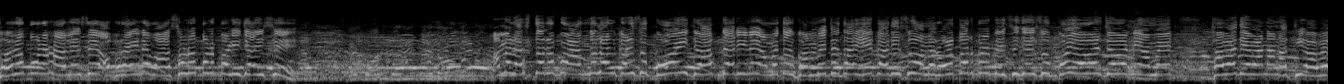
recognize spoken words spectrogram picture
ઘરો પણ હાલે છે, અભરાઈને વાસણો પણ પડી જાય છે. અમે રસ્તા રોકો આંદોલન કરીશું, કોઈ જવાબદારી નહીં. અમે તો ગમે તે થાય એ કરીશું. અમે રોડ પર પણ બેસી જઈશું. કોઈ અવર જવર નહીં. અમે થવા દેવાના નથી. હવે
